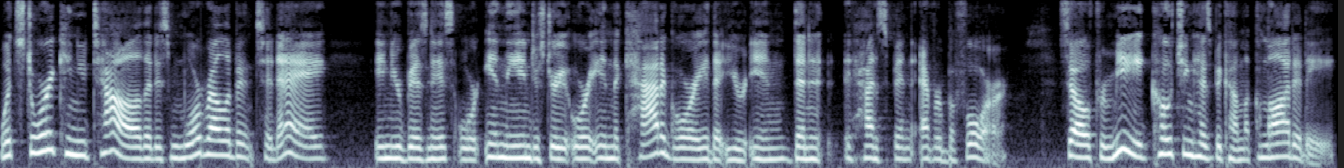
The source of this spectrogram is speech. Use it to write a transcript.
What story can you tell that is more relevant today in your business or in the industry or in the category that you're in than it has been ever before. So for me, coaching has become a commodity,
